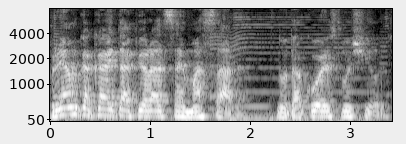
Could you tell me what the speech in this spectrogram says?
Прям какая-то операция Масада, но такое случилось.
